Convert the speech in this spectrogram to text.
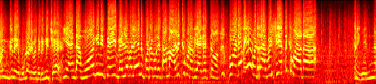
சங்குனே முன்னாடி வந்து நின்னுச்சே. ஏண்டா மோகினி பேய் வெள்ள வெள்ளையன்னு புடவை கட்டாம அழுக்கு புடவையா கட்டும். புடவைய விடுற விஷயத்துக்கு வாடா. என்ன?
